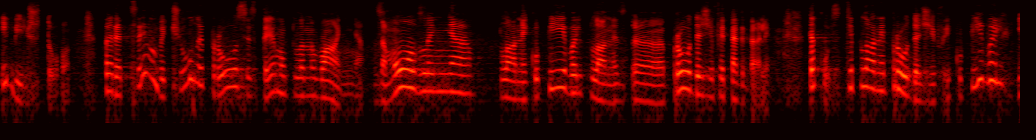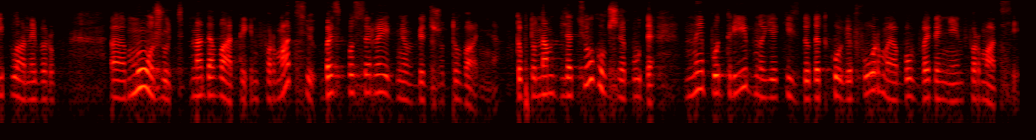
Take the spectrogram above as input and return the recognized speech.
І більш того, перед цим ви чули про систему планування, замовлення, плани купівель, плани е, продажів і так далі. Так ось, ці плани продажів і купівель, і плани виробництва можуть надавати інформацію безпосередньо в бюджетування. Тобто нам для цього вже буде не потрібно якісь додаткові форми або введення інформації.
